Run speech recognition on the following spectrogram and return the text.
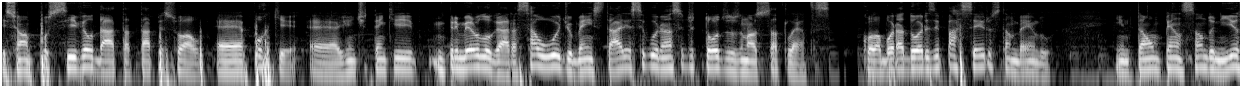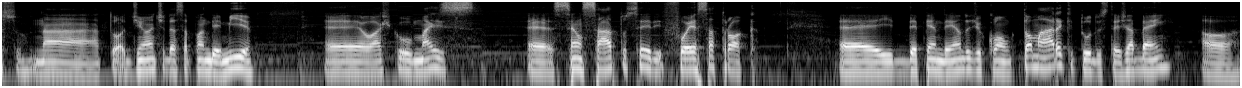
Isso é uma possível data, tá, pessoal? É porque é, a gente tem que, em primeiro lugar, a saúde, o bem-estar e a segurança de todos os nossos atletas. Colaboradores e parceiros também, Lu. Então, pensando nisso, na, diante dessa pandemia, é, eu acho que o mais é, sensato seria, foi essa troca. É, e dependendo de como. Tomara que tudo esteja bem ao,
